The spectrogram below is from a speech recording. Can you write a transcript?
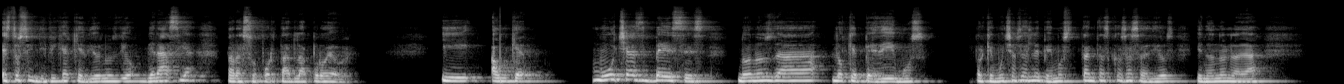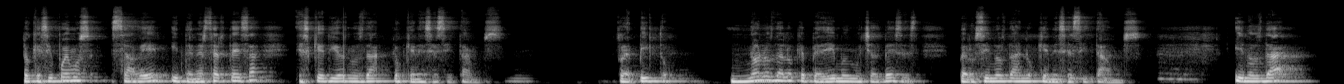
Esto significa que Dios nos dio gracia para soportar la prueba. Y aunque muchas veces no nos da lo que pedimos, porque muchas veces le pedimos tantas cosas a Dios y no nos la da. Lo que sí podemos saber y tener certeza es que Dios nos da lo que necesitamos. Repito, no nos da lo que pedimos muchas veces, pero sí nos da lo que necesitamos. Y nos da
